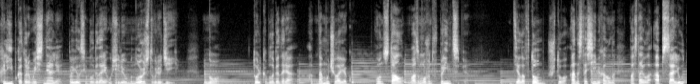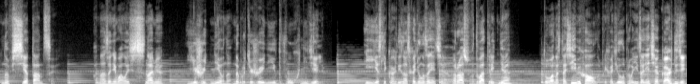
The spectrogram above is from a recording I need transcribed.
Клип, который мы сняли, появился благодаря усилию множества людей. Но только благодаря одному человеку он стал возможен в принципе. Дело в том, что Анастасия Михайловна поставила абсолютно все танцы. Она занималась с нами ежедневно на протяжении двух недель. И если каждый из нас ходил на занятия раз в 2-3 дня, то Анастасия Михайловна приходила проводить занятия каждый день,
